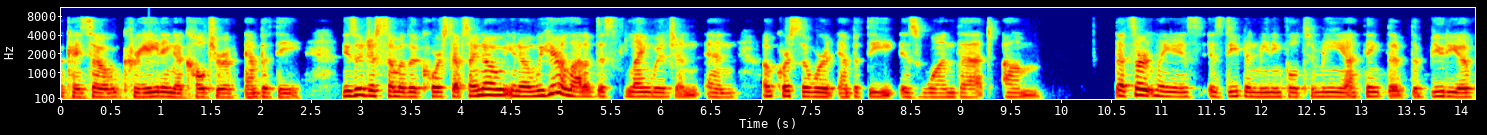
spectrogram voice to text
Okay, so creating a culture of empathy. These are just some of the core steps. I know, you know, we hear a lot of this language, and and of course, the word empathy is one that um, that certainly is is deep and meaningful to me. I think that the beauty of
